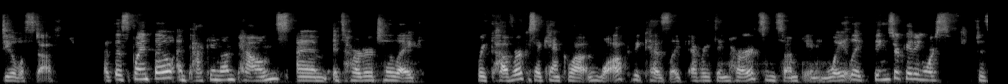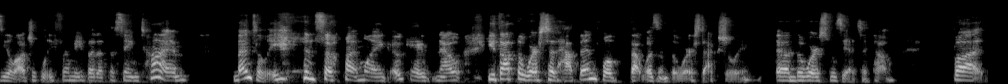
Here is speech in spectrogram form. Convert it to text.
deal with stuff at this point, though, I'm packing on pounds. Um, it's harder to like recover because I can't go out and walk because like everything hurts. And so I'm gaining weight. Like things are getting worse physiologically for me, but at the same time, mentally. And so I'm like, okay, now you thought the worst had happened. Well, that wasn't the worst actually. And the worst was yet to come. But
